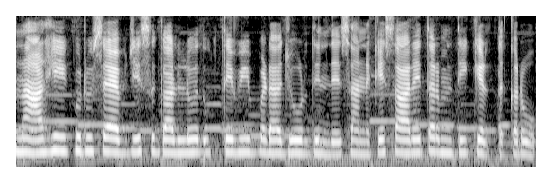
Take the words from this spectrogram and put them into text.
ਨਾਲ ਹੀ ਗੁਰੂ ਸਾਹਿਬ ਜੀ ਇਸ ਗੱਲ ਉੱਤੇ ਵੀ ਬੜਾ ਜ਼ੋਰ ਦਿੰਦੇ ਸਨ ਕਿ ਸਾਰੇ ਧਰਮ ਦੀ ਕਿਰਤ ਕਰੋ।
